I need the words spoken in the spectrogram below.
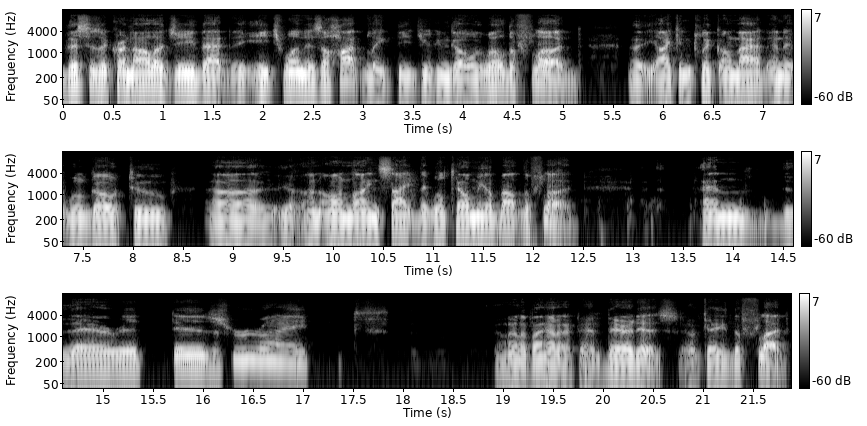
This is a chronology that each one is a hot link that you can go, well, the flood. Uh, I can click on that and it will go to uh, an online site that will tell me about the flood. And there it is right. Well, if I had a, there it is, okay, the flood.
